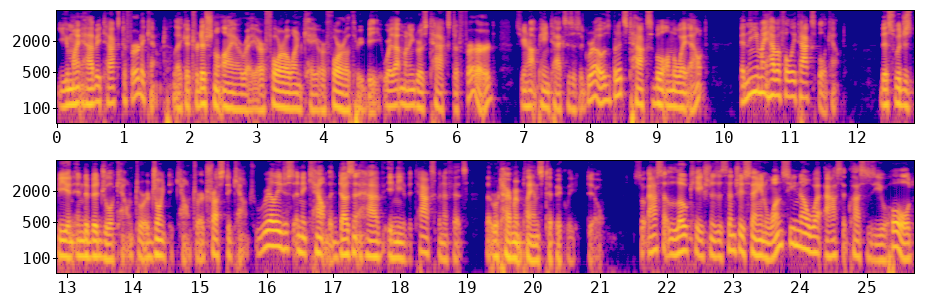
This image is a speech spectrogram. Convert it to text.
You might have a tax deferred account, like a traditional IRA or 401k or 403b, where that money grows tax deferred. So you're not paying taxes as it grows, but it's taxable on the way out. And then you might have a fully taxable account. This would just be an individual account or a joint account or a trust account, really just an account that doesn't have any of the tax benefits that retirement plans typically do. So, asset location is essentially saying once you know what asset classes you hold,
